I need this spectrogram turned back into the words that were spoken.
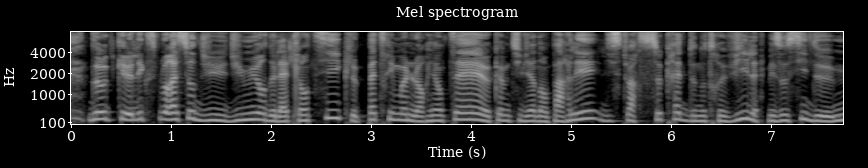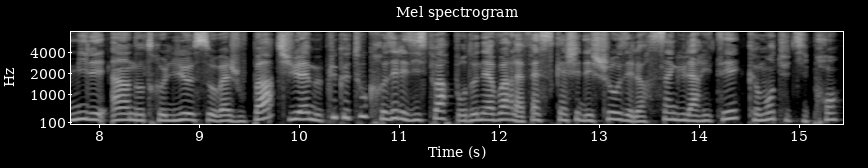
donc l'exploration du, du, mur de l'Atlantique, le patrimoine lorientais, comme tu viens d'en parler, l'histoire secrète de notre ville, mais aussi de mille et un autres lieux sauvages ou pas. Tu aimes plus que tout creuser les histoires pour donner à voir la face cachée des choses et leur singularité. Comment tu t'y prends,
